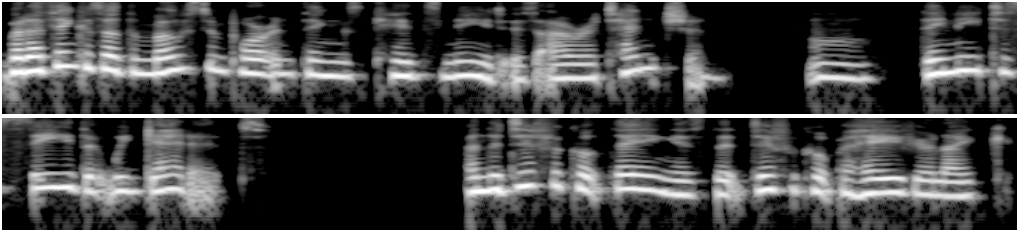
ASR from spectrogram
But I think as the most important things kids need is our attention. Mm. They need to see that we get it. And the difficult thing is that difficult behavior like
